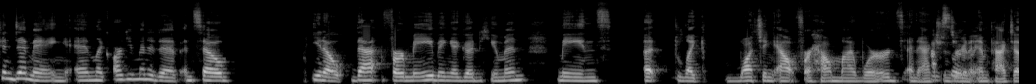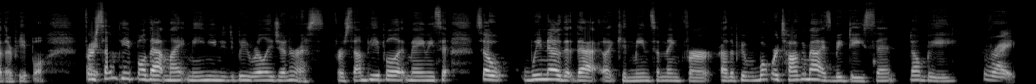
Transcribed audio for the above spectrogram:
condemning and like argumentative. And so, you know, that for me, being a good human means uh, like watching out for how my words and actions are going to impact other people. For Right. some people, that might mean you need to be really generous. For some people, it may mean so. So we know that that like can mean something for other people. What we're talking about is be decent. Don't be Right.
